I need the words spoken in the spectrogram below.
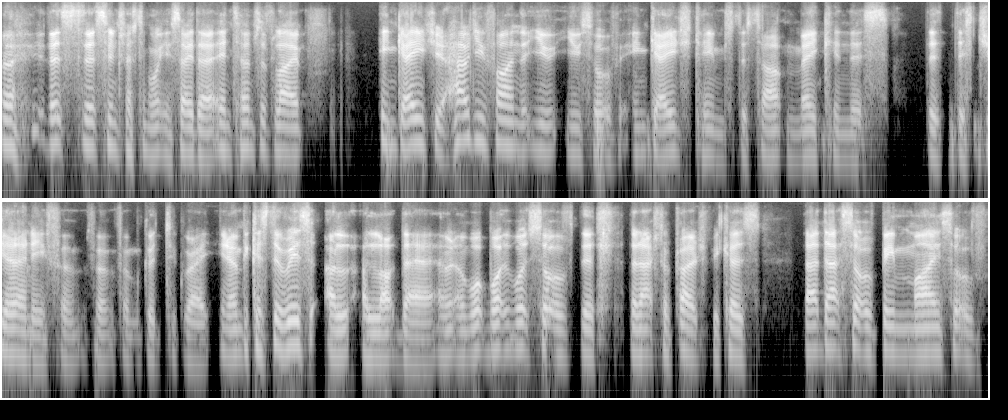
Uh, that's that's interesting what you say there in terms of like engage it. How do you find that you you sort of engage teams to start making this this, this journey from, from from good to great? You know, because there is a, a lot there. And what what what sort of the the natural approach? Because that that's sort of been my sort of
